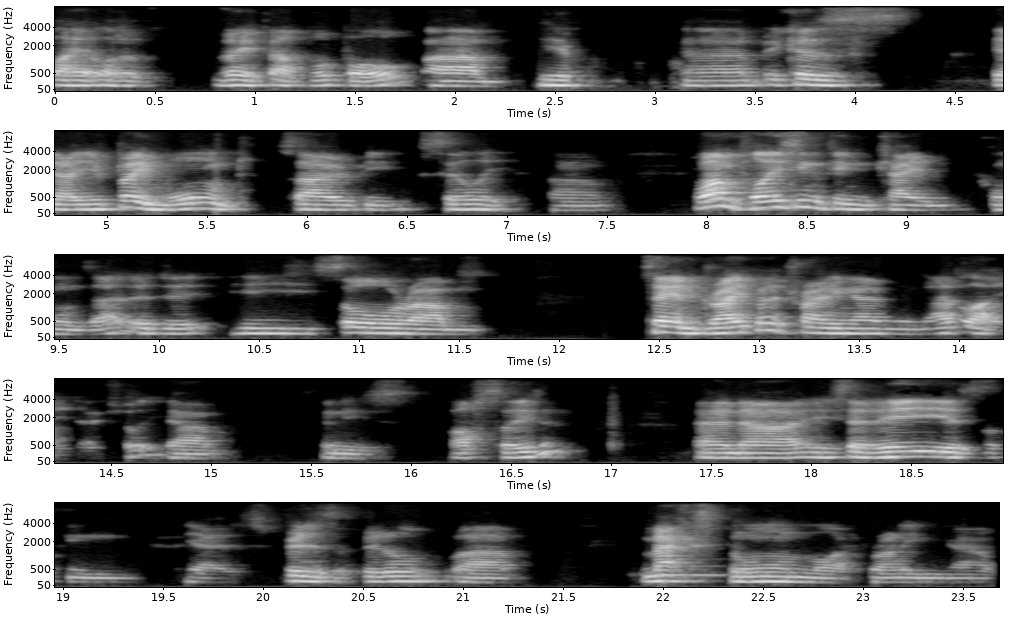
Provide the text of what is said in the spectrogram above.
play a lot of VFL football. Um, yep. Uh, because yeah, you've been warned, so it'd be silly. Um, one pleasing thing Kane Cornes at it, it, he saw um, Sam Draper training over in Adelaide actually um, in his off season, and uh, he said he is looking yeah as fit as a fiddle. Uh, Max Gawn like running, um,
